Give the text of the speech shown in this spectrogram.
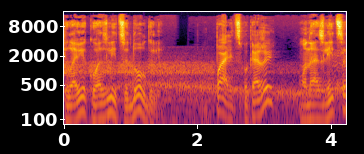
Человеку озлиться долго ли? Палец покажи, он озлится.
